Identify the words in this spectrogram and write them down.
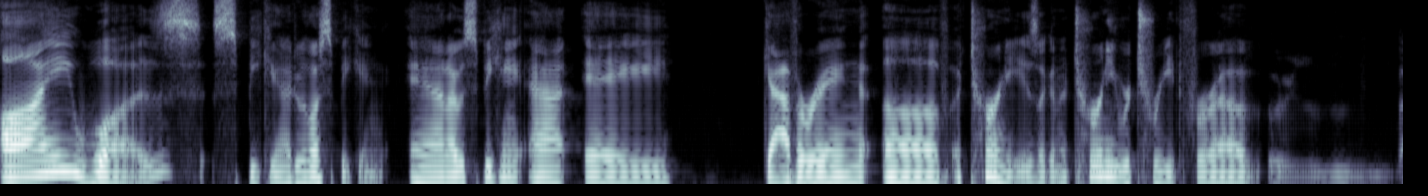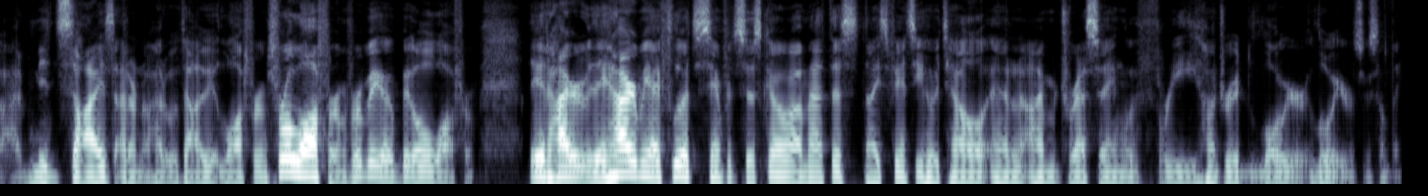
I was speaking, I do a lot of speaking, and I was speaking at a gathering of attorneys, like an attorney retreat for a mid-sized, I don't know how to evaluate law firms for a law firm, for a big, big old law firm. They had hired me. They hired me. I flew out to San Francisco. I'm at this nice fancy hotel, and I'm addressing with 300 lawyer lawyers or something.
